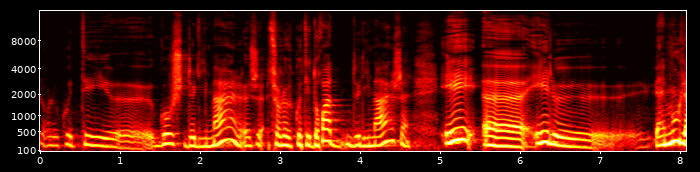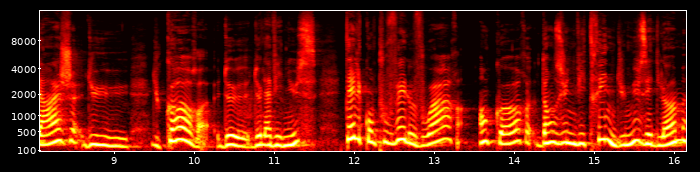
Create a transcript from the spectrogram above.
sur le côté euh, gauche de l'image, sur le côté droit de l'image, et, euh, et le, un moulage du, du corps de, de la Vénus tel qu'on pouvait le voir encore dans une vitrine du Musée de l'Homme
